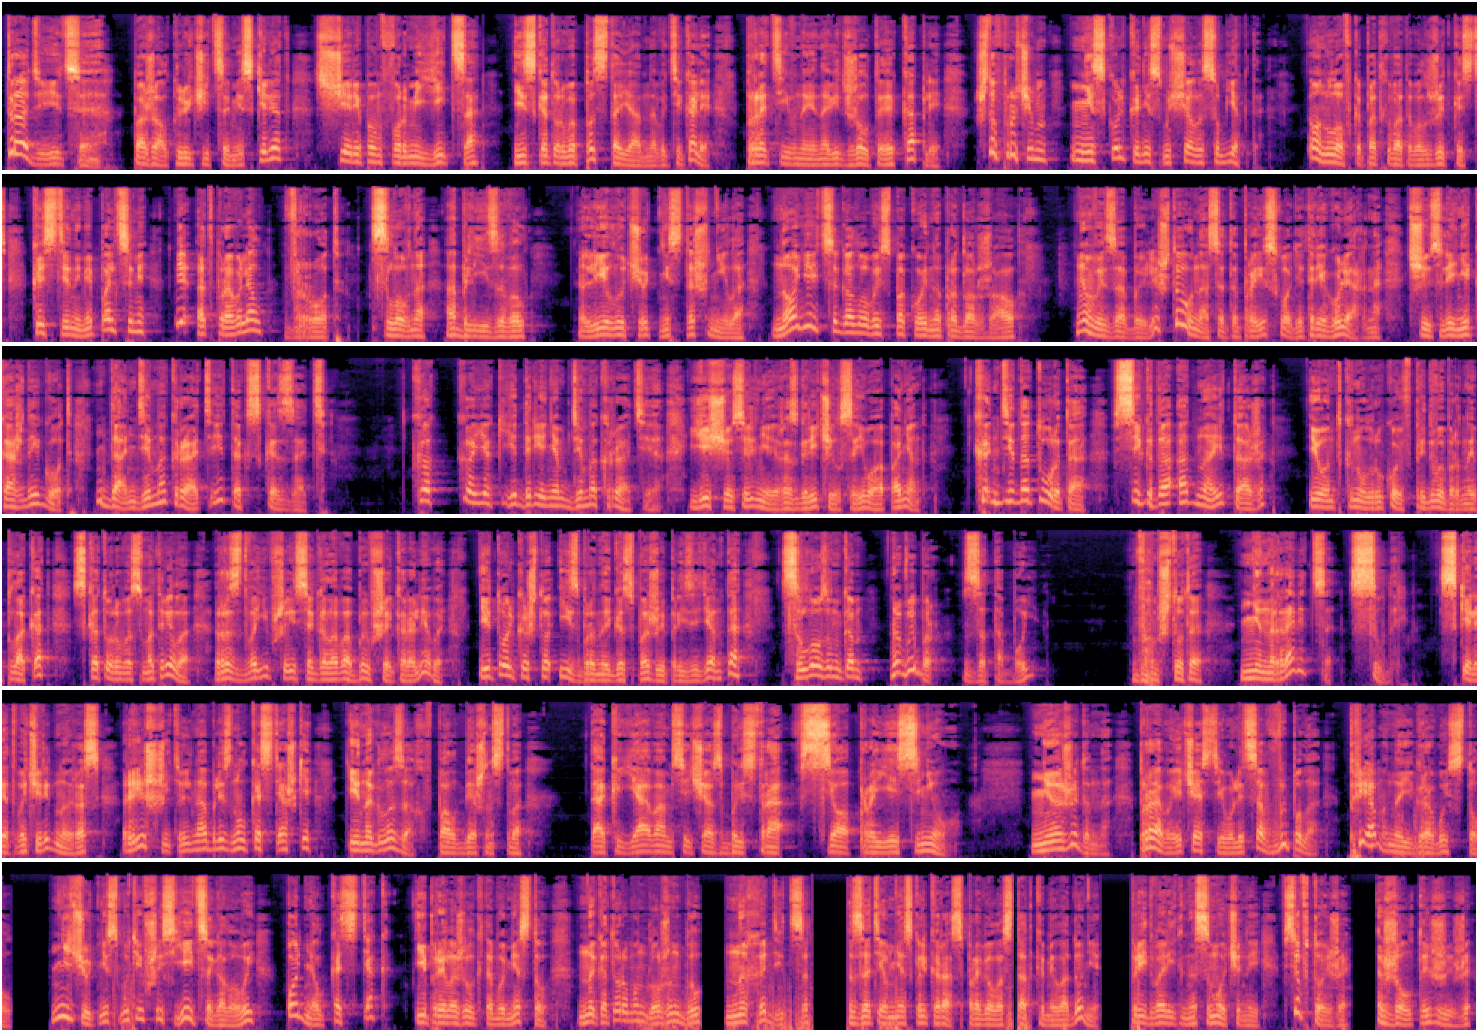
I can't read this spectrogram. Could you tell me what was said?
«Традиция», — пожал ключицами скелет с черепом в форме яйца — из которого постоянно вытекали противные на вид желтые капли, что, впрочем, нисколько не смущало субъекта. Он ловко подхватывал жидкость костяными пальцами и отправлял в рот, словно облизывал. Лилу чуть не стошнило, но яйцеголовый спокойно продолжал. «Вы забыли, что у нас это происходит регулярно, чуть ли не каждый год. Дань демократии, так сказать». «Как какая к ядреням демократия? Еще сильнее разгорячился его оппонент. Кандидатура-то всегда одна и та же. И он ткнул рукой в предвыборный плакат, с которого смотрела раздвоившаяся голова бывшей королевы и только что избранной госпожи президента с лозунгом «Выбор за тобой». «Вам что-то не нравится, сударь?» Скелет в очередной раз решительно облизнул костяшки и на глазах впал в бешенство. «Так я вам сейчас быстро все проясню». Неожиданно правая часть его лица выпала прямо на игровой стол. Ничуть не смутившись, яйцеголовый поднял костяк и приложил к тому месту, на котором он должен был находиться. Затем несколько раз провел остатками ладони, предварительно смоченной, все в той же желтой жиже.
